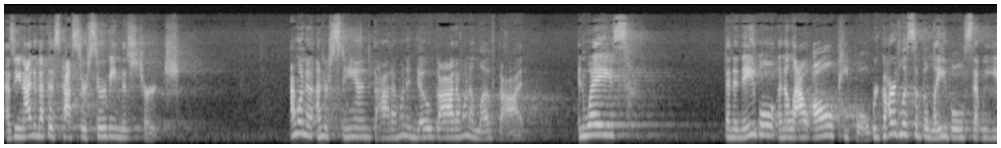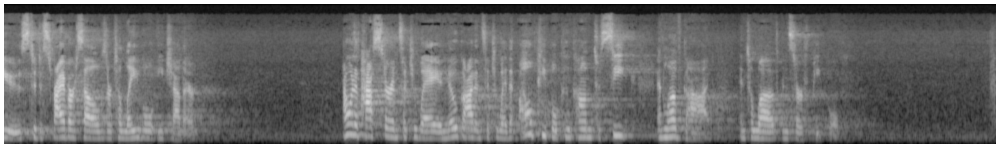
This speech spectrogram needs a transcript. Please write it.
as a United Methodist pastor serving this church, I want to understand God. I want to know God. I want to love God in ways that enable and allow all people, regardless of the labels that we use to describe ourselves or to label each other. I want to pastor in such a way and know God in such a way that all people can come to seek and love God and to love and serve people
